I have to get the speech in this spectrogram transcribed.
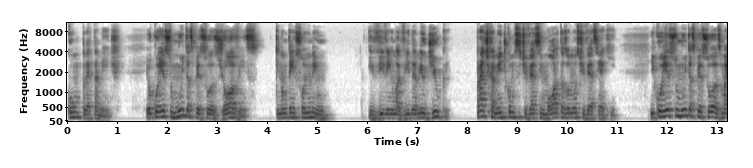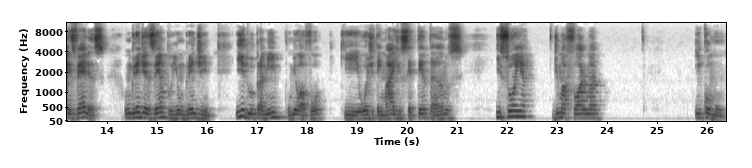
completamente. Eu conheço muitas pessoas jovens que não têm sonho nenhum e vivem uma vida medíocre, praticamente como se estivessem mortas ou não estivessem aqui. E conheço muitas pessoas mais velhas, um grande exemplo e um grande ídolo para mim, o meu avô, que hoje tem mais de 70 anos e sonha de uma forma incomum.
